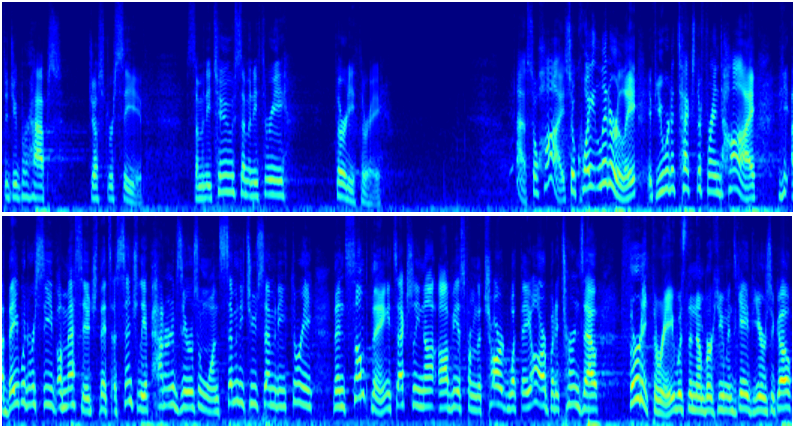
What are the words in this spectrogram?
did you perhaps just receive? 72, 73, 33. Yeah, so hi. So quite literally, if you were to text a friend hi, he, uh, they would receive a message that's essentially a pattern of zeros and ones, 72, 73, then something. It's actually not obvious from the chart what they are, but it turns out 33 was the number humans gave years ago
